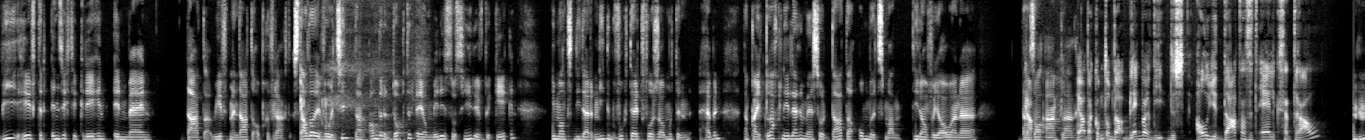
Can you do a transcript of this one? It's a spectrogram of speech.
wie heeft er inzicht gekregen in mijn data. Wie heeft mijn data opgevraagd. Stel Ja. dat je bijvoorbeeld ziet dat een andere dokter in jouw medisch dossier heeft bekeken, iemand die daar niet de bevoegdheid voor zou moeten hebben, dan kan je klacht neerleggen bij een soort data-ombudsman, die dan voor jou een, dan Ja. zal aanklagen. Ja, dat komt op dat blijkbaar... Die, dus al je data zit eigenlijk centraal, Mhm.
